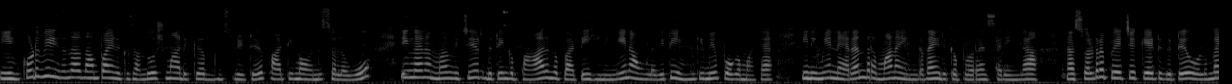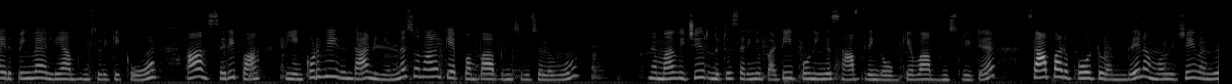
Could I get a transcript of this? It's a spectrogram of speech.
நீ என் கூடவே இருந்தால் தான்ப்பா எனக்கு சந்தோஷமாக இருக்குது அப்படின்னு சொல்லிட்டு பாட்டிமா வந்து சொல்லவும் இங்கே நம்ம விஜய் இருந்துட்டு இங்கே பாருங்கள் பாட்டி இனிமேல் நான் உங்களை விட்டு எங்கேயுமே போக மாட்டேன். இனிமேல் நிரந்தரமாக நான் இங்கே தான் இருக்க போகிறேன் சரிங்களா? நான் சொல்கிற பேச்சை கேட்டுக்கிட்டு ஒழுங்காக இருப்பீங்களா இல்லையா? அப்படின்னு சொல்லி கேட்கவும் ஆ சரிப்பா. நீ என் கூடவே இருந்தால் நீ என்ன சொன்னாலும் கேட்பேன்ப்பா அப்படின்னு சொல்லி சொல்லவும் நம்ம விஜய் இருந்துட்டு சரிங்க பாட்டி இப்போது நீங்கள் சாப்பிட்றீங்க ஓகேவா? அப்படின்னு சொல்லிட்டு சாப்பாடு போட்டு வந்து நம்ம விஜய் வந்து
